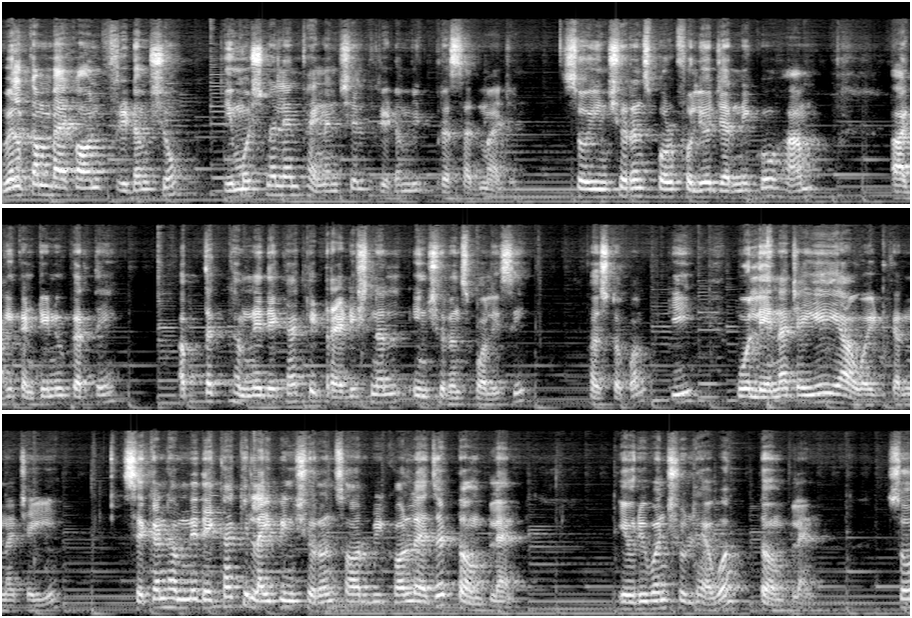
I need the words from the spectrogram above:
Welcome back on Freedom Show, Emotional and Financial Freedom with Prasad Mahajan so insurance portfolio journey को हम आगे कंटिन्यू करते हैं। अब तक हमने देखा कि traditional insurance policy first of all कि वो लेना चाहिए या अवॉइड करना चाहिए। सेकंड हमने देखा कि लाइफ इंश्योरेंस और we call as a term plan everyone should have a term plan so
